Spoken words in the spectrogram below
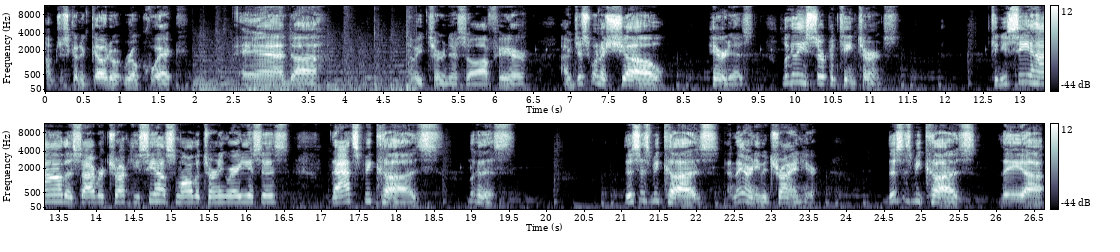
I'm just going to go to it real quick, and uh, let me turn this off here. I just want to show. Here it is. Look at these serpentine turns. Can you see how the Cybertruck, you see how small the turning radius is? That's because, look at this. This is because, and they aren't even trying here. This is because the, uh,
